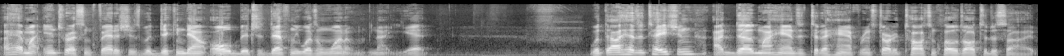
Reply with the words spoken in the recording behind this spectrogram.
I have my interesting fetishes, but dicking down old bitches definitely wasn't one of them. Not yet. Without hesitation, I dug my hands into the hamper and started tossing clothes all to the side.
